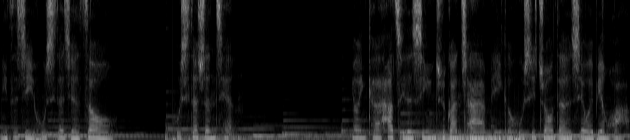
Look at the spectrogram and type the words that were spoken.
你自己呼吸的节奏，呼吸的深浅，用一颗好奇的心去观察每一个呼吸中的细微变化。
